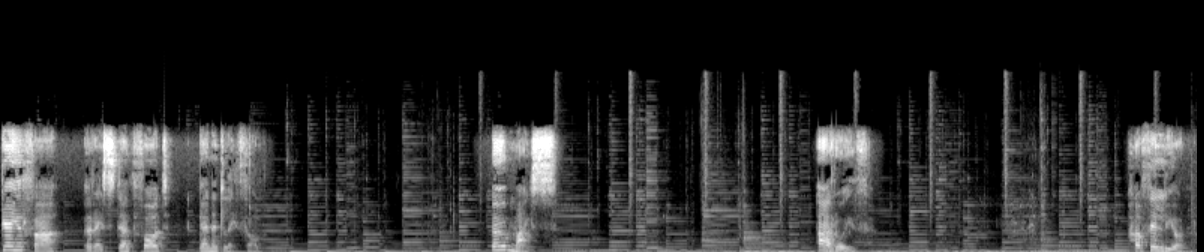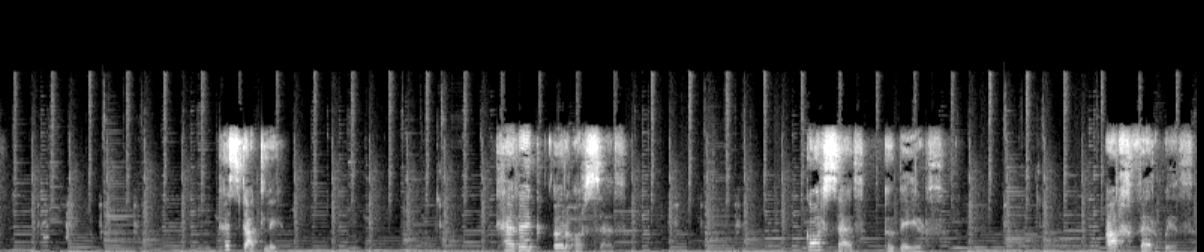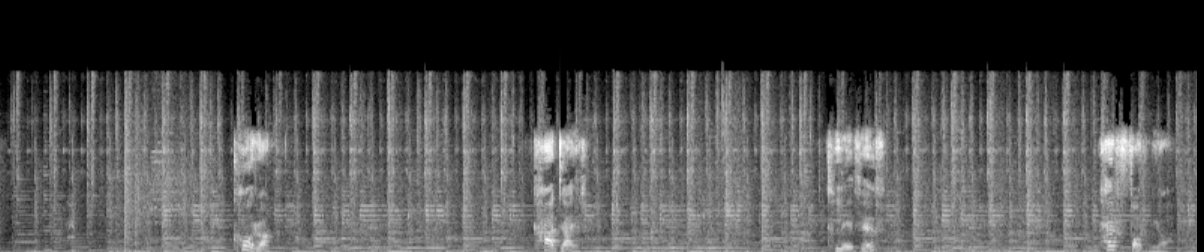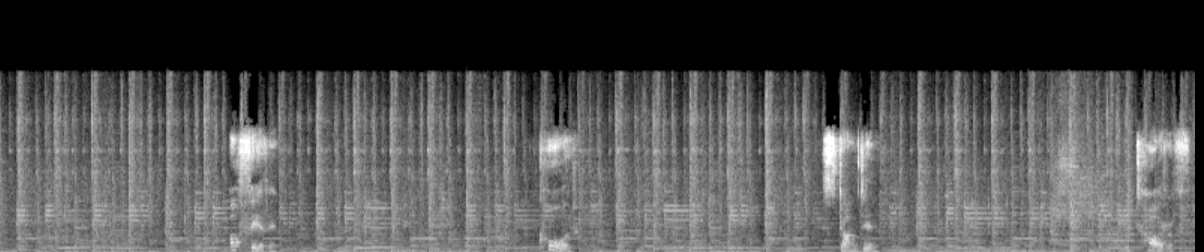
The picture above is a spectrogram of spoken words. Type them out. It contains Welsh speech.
geirfa yr Eisteddfod Genedlaethol. Y maes. Arwydd. Pafiliwn. Cystadlu. Cerrig yr orsedd. Gorsedd y beirdd archdderwydd. Coron. Cadair. Cleddyf. Perfformio. Offeryn. Cor Stondin. حارف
